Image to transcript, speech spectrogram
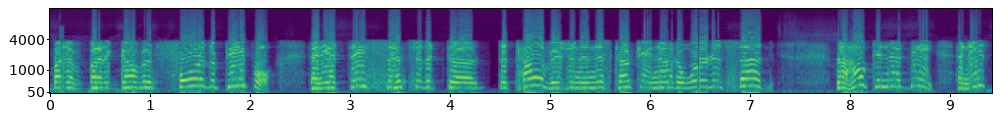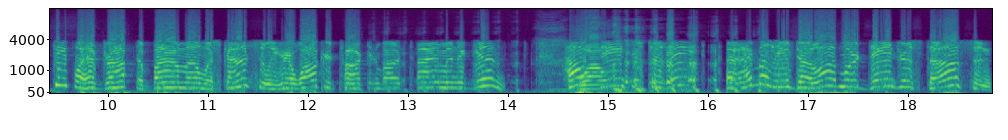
by the by the government for the people, and yet they censor the the, the television in this country, and not a word is said. Now, how can that be? And these people have dropped a bomb on Wisconsin. We hear Walker talking about it time and again. How dangerous are they? I believe they're a lot more dangerous to us than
